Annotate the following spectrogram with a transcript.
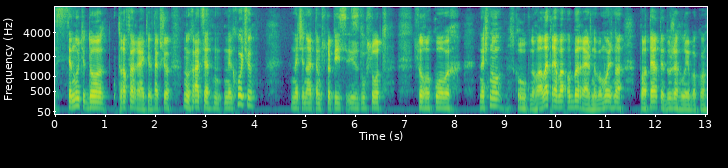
стягнути до трафаретів. Так що ну, гратися не хочу. Починати там 150 із 240-х. Начну з крупного, але треба обережно, бо можна протерти дуже глибоко.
